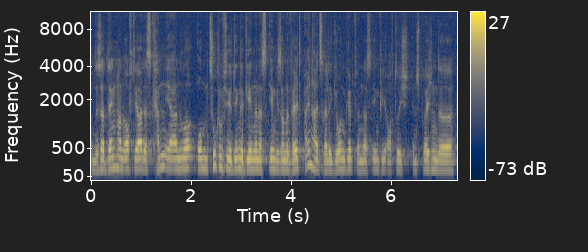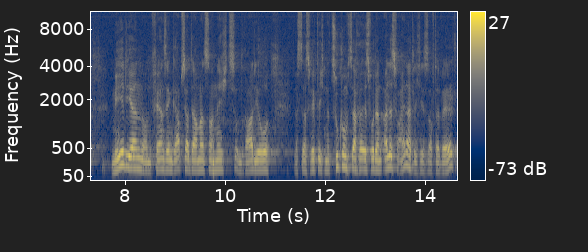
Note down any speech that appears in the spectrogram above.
Und deshalb denkt man oft, ja, das kann ja nur um zukünftige Dinge gehen, wenn es irgendwie so eine Welteinheitsreligion gibt, wenn das irgendwie auch durch entsprechende Medien und Fernsehen gab es ja damals noch nicht und Radio, dass das wirklich eine Zukunftssache ist, wo dann alles vereinheitlicht ist auf der Welt.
